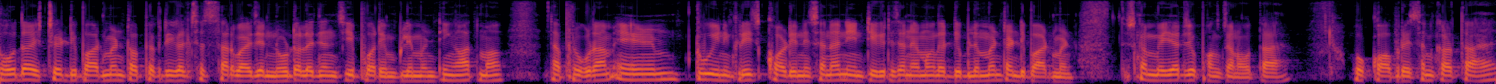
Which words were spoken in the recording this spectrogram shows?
though the state department of agriculture serve as a nodal agency for implementing ATMA the programme aim to increase coordination and integration among the development and department तो इसका मेजर जो फंक्शन होता है वो कॉपरेशन करता है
